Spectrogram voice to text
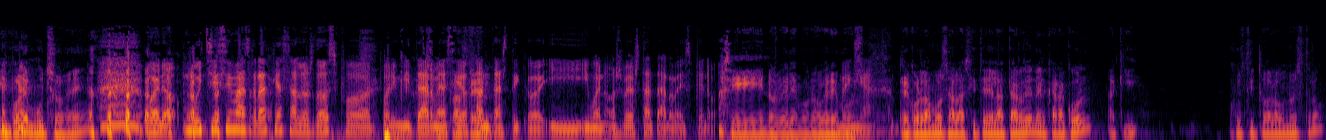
impone mucho, ¿eh? Bueno, muchísimas gracias a los dos por, por invitarme, ha sido fantástico. Y, y bueno, os veo esta tarde, espero. Sí, nos veremos, nos veremos. Venga. Recordamos a las 7 de la tarde en el Caracol, aquí, justito al lado nuestro.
